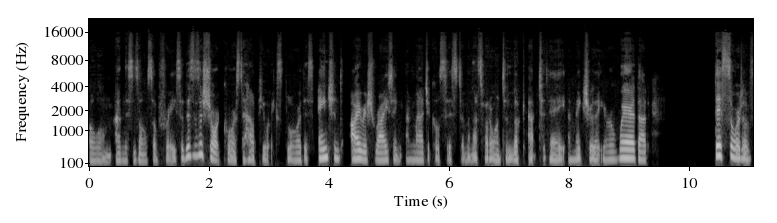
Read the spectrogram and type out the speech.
Ogham, and this is also free. So this is a short course to help you explore this ancient Irish writing and magical system. And that's what I want to look at today and make sure that you're aware that this sort of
